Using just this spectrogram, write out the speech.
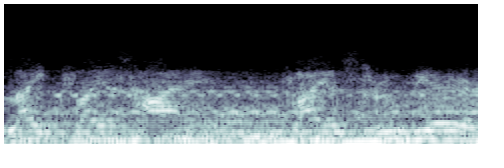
Light fly us high, fly us through the air.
